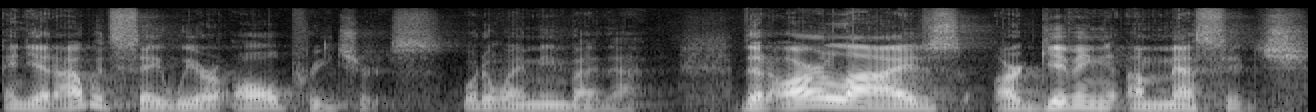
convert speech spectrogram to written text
and yet I would say we are all preachers. What do I mean by that? That our lives are giving a message.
